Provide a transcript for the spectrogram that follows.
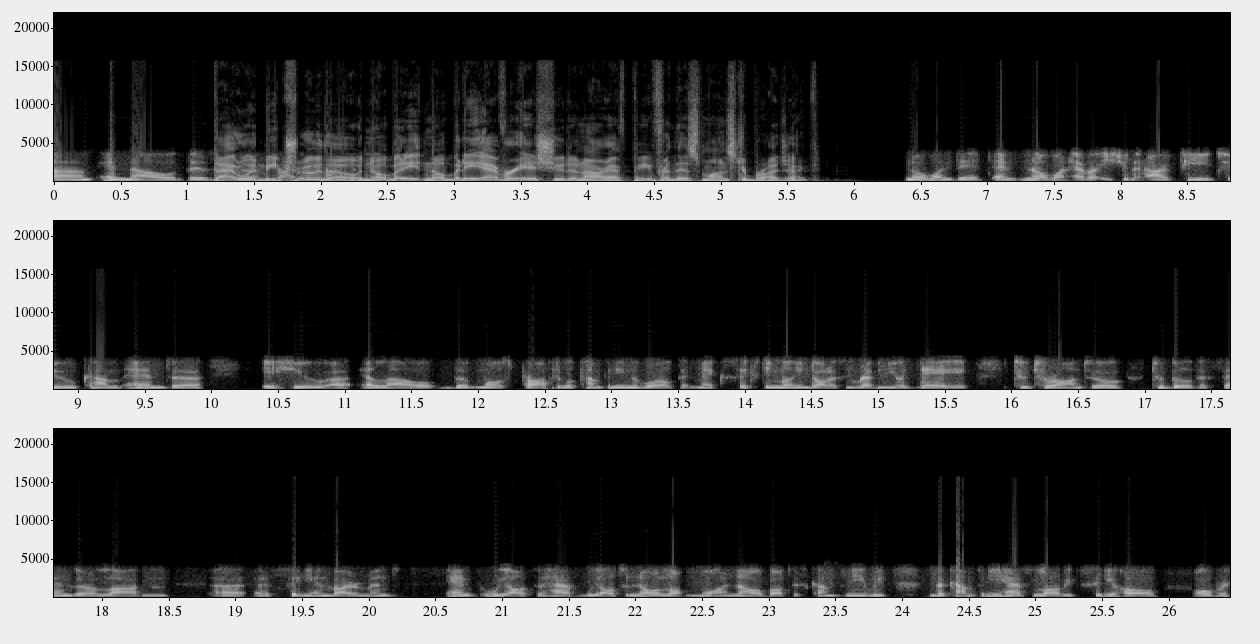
Um, and now this that would uh, be true company, though. Nobody nobody ever issued an RFP for this monster project. No one did, and no one ever issued an RFP to come and uh, issue uh, allow the most profitable company in the world that makes sixty million dollars in revenue a day to Toronto to build a sensor laden uh, a city environment. And we also have we also know a lot more now about this company. We the company has lobbied City Hall over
